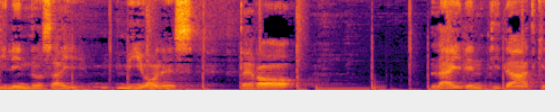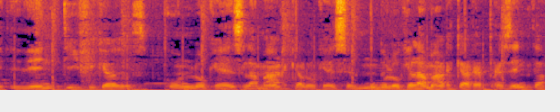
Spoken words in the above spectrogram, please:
y lindos hay millones, pero la identidad que te identificas con lo que es la marca, lo que es el mundo, lo que la marca representa,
